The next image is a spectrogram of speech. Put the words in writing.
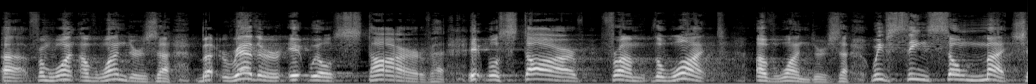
uh, from want of wonders, uh, but rather it will starve. It will starve from the want of wonders. We've seen so much.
